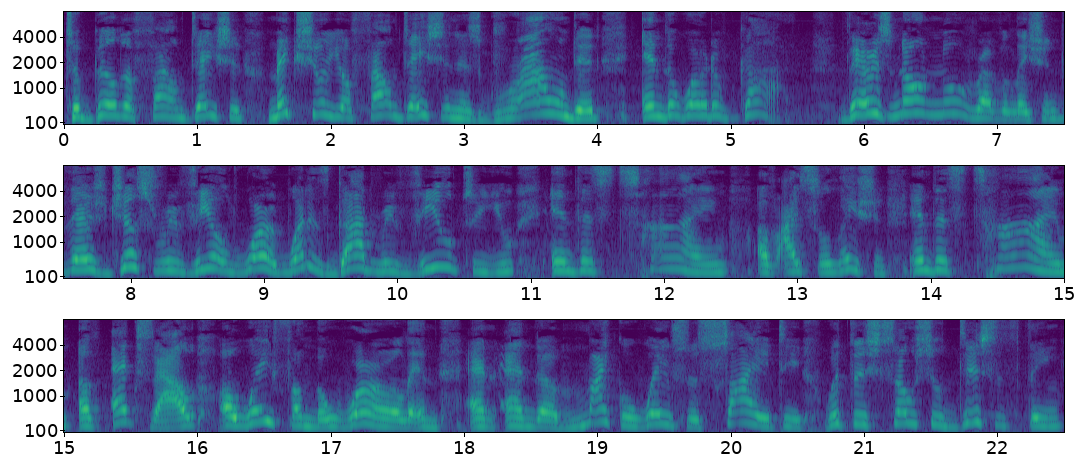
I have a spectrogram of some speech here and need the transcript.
to build a foundation, make sure your foundation is grounded in the Word of God. There is no new revelation. There's just revealed word. What has God revealed to you in this time of isolation, in this time of exile away from the world and, and, and the microwave society with the social distancing?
